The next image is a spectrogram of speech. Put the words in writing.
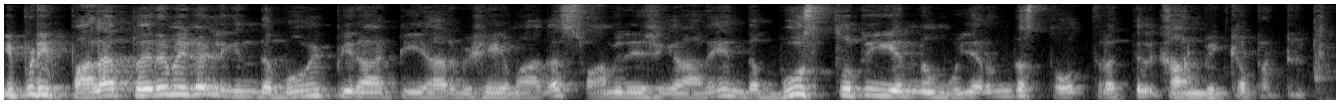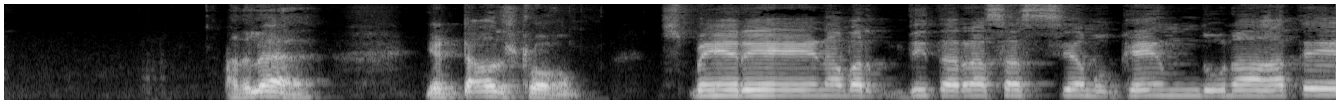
இப்படி பல பெருமைகள் இந்த பூமி பிராட்டியார் விஷயமாக சுவாமி தேசிகனாலே இந்த பூஸ்துதி என்னும் உயர்ந்த ஸ்தோத்திரத்தில் காண்பிக்கப்பட்டிருக்கு. அதுல எட்டாவது ஸ்லோகம். ஸ்மேரேண வர்த்தித ரசஸ்ய முகேந்துநாதே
